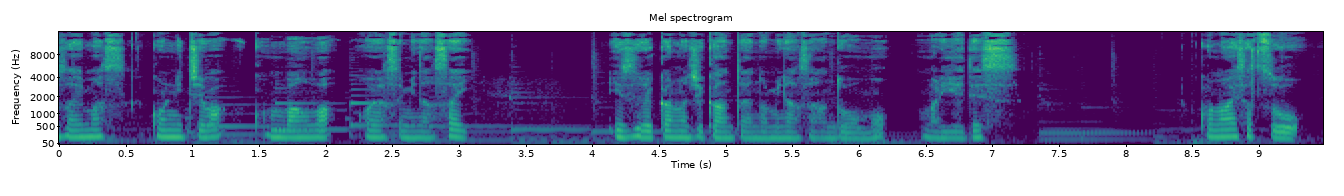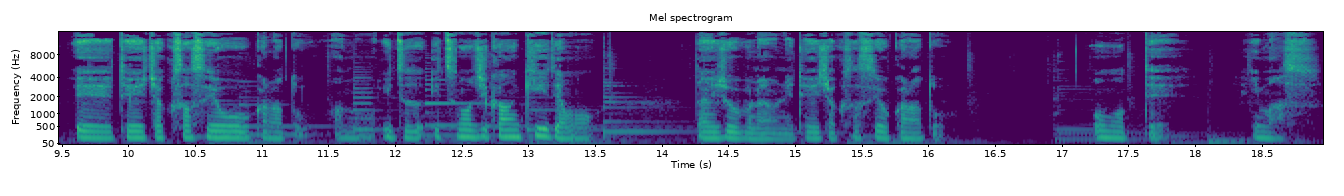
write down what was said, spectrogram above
ございます。こんにちは。こんばんは。おやすみなさい。いずれかの時間帯の皆さんどうも、マリエです。この挨拶を、えー定着させようかなと。あの、いつ、いつの時間聞いても大丈夫なように定着させようかなと思っています。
